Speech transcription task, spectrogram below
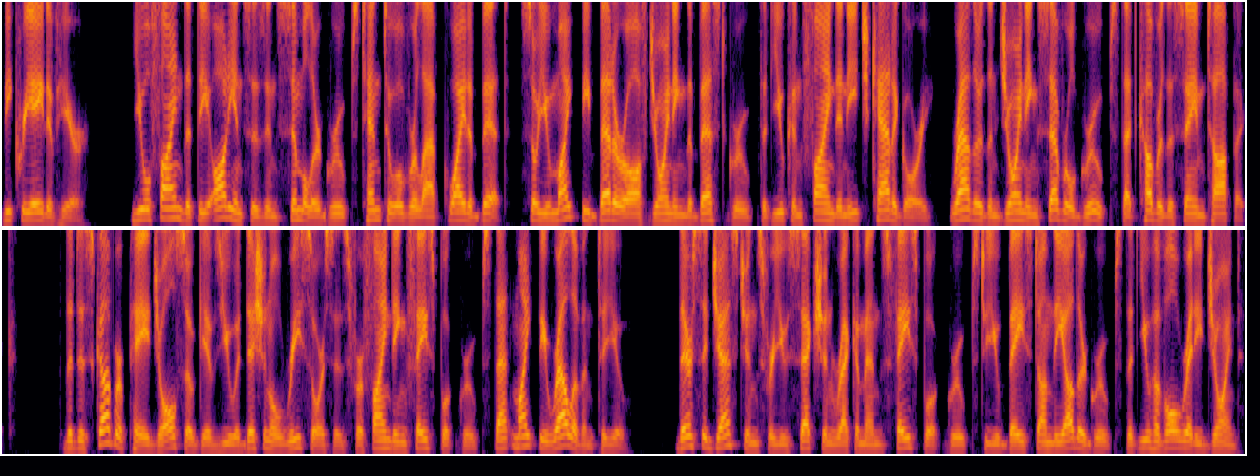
Be creative here. You'll find that the audiences in similar groups tend to overlap quite a bit, so you might be better off joining the best group that you can find in each category rather than joining several groups that cover the same topic. The Discover page also gives you additional resources for finding Facebook groups that might be relevant to you. Their suggestions for you section recommends Facebook groups to you based on the other groups that you have already joined.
